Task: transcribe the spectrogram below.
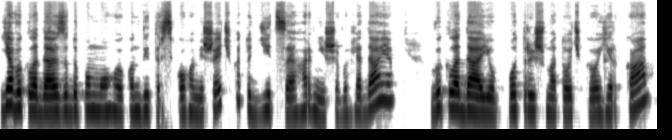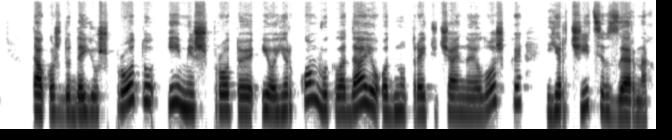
Я викладаю за допомогою кондитерського мішечка, тоді це гарніше виглядає. Викладаю по три шматочки огірка, також додаю шпроту і між шпротою і огірком викладаю 1 третю чайної ложки гірчиці в зернах.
